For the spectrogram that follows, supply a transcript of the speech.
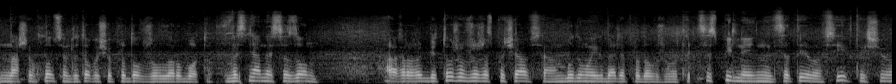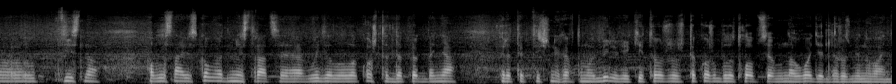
нашим хлопцям для того, щоб продовжували роботу. Весняний сезон агроробіт теж вже розпочався. Будемо їх далі продовжувати. Це спільна ініціатива всіх, так що дійсно обласна військова адміністрація виділила кошти для придбання піротехнічних автомобілів, які теж також будуть хлопцям в нагоді для розмінування.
